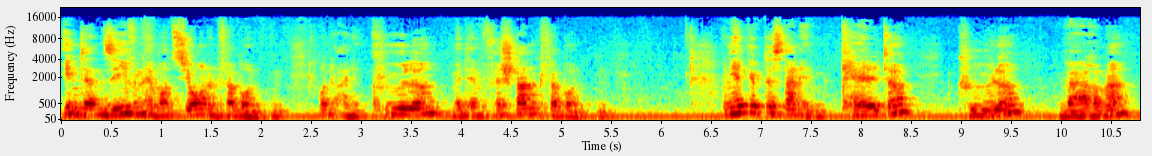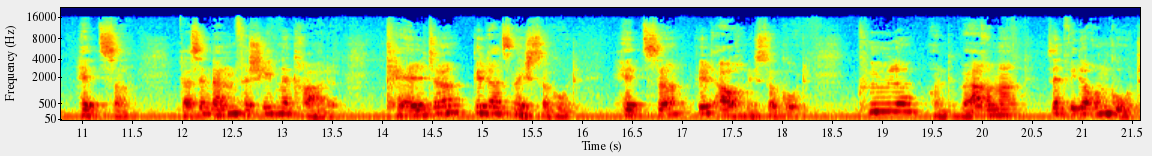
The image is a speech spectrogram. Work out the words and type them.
intensiven Emotionen verbunden und eine Kühle mit dem Verstand verbunden. Und hier gibt es dann eben Kälte, Kühle, Wärme, Hitze. Das sind dann verschiedene Grade. Kälte gilt als nicht so gut. Hitze gilt auch nicht so gut. Kühle und Wärme sind wiederum gut.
